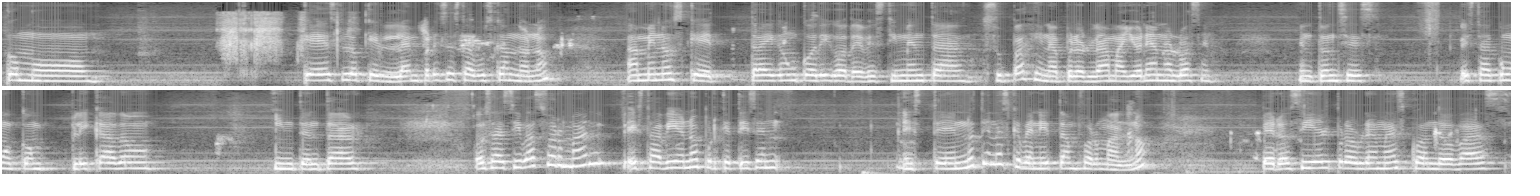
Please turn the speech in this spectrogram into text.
cómo qué es lo que la empresa está buscando, ¿no? A menos que traiga un código de vestimenta su página, pero la mayoría no lo hacen. Entonces, está como complicado intentar, o sea, si vas formal, está bien, ¿no? Porque te dicen, este, no tienes que venir tan formal, ¿no? Pero sí el problema es cuando vas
